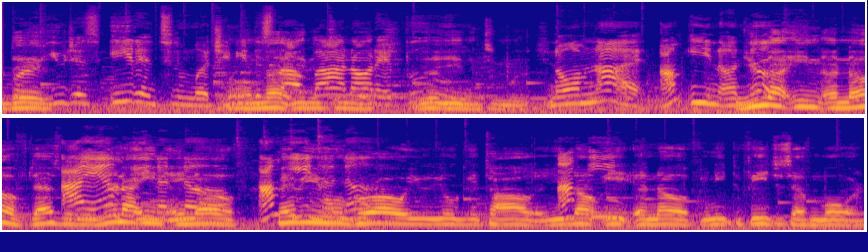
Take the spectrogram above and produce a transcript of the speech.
grocery. did. You just eating too much. You No, need I'm to stop buying all that You're eating too much. No, I'm not. I'm eating enough. You're not eating enough. That's what I is. am You're not eating eating enough. enough. I'm Maybe eating you will enough. grow. You you'll get taller. You I'm don't eat enough. You need to feed yourself more.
